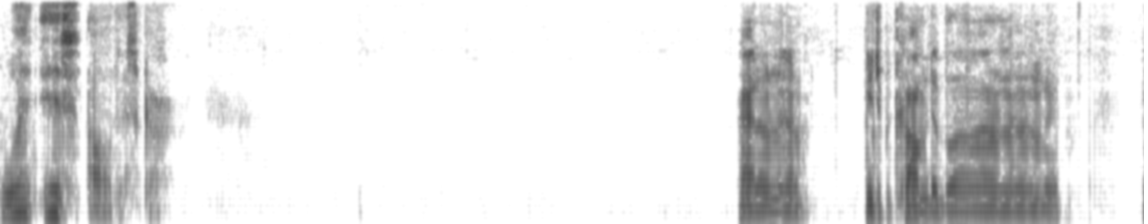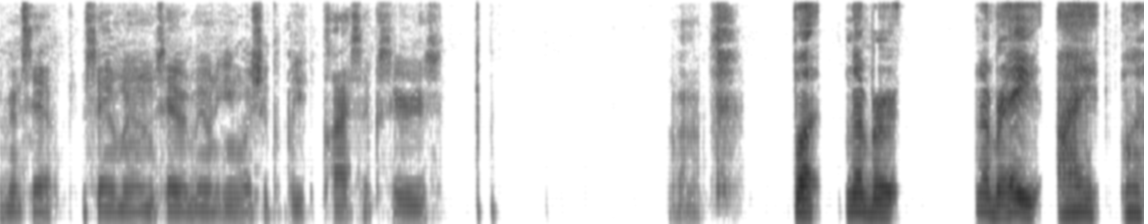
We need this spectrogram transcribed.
What is all this car? I don't know. To become the blonde. Um, Sailor Moon, Sailor Moon English, a complete classic series. But number number eight, I well,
